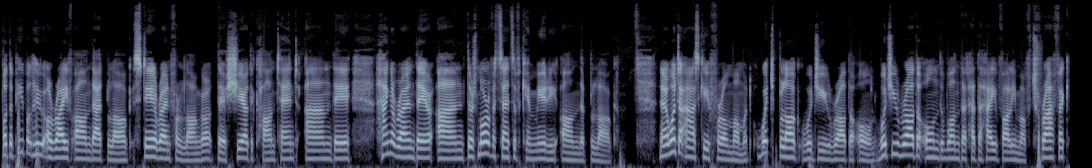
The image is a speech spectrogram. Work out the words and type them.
but the people who arrive on that blog stay around for longer, they share the content, and they hang around there, and there's more of a sense of community on the blog. Now, I want to ask you for a moment which blog would you rather own? Would you rather own the one that had the high volume of traffic,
